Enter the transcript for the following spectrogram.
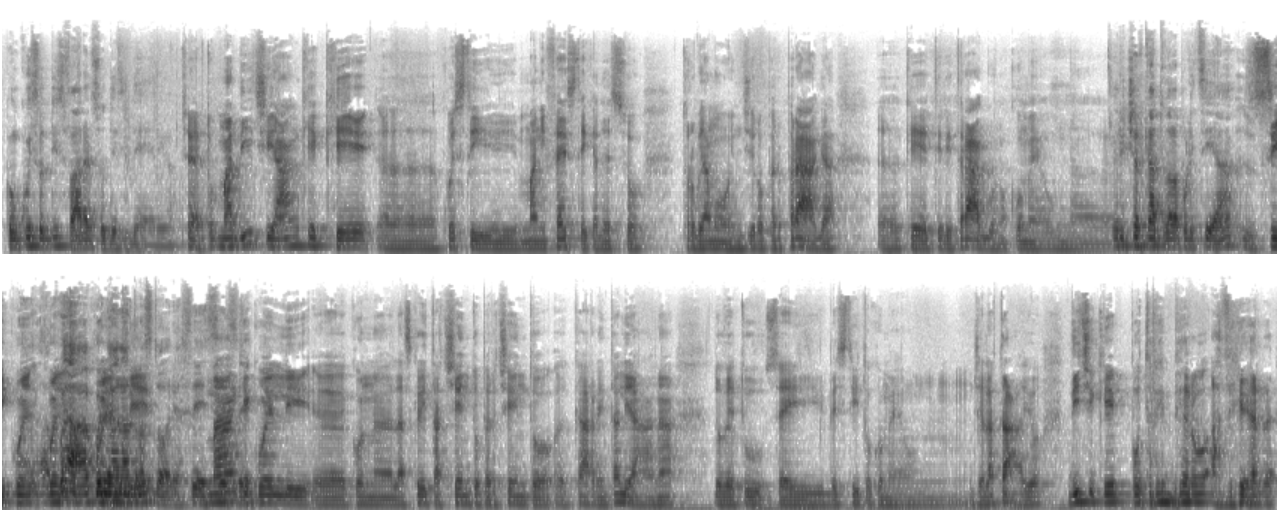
con cui soddisfare il suo desiderio. certo, ma dici anche che eh, questi manifesti che adesso troviamo in giro per Praga, eh, che ti ritraggono come un... eh, Ricercato dalla polizia? Sì, que- Ah, que- ah, quella è un'altra storia, sì, ma sì, anche sì. quelli eh, con la scritta 100% carne italiana, dove tu sei vestito come un gelataio, dici che potrebbero aver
